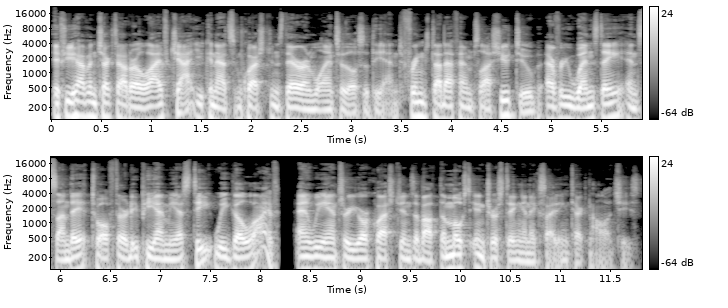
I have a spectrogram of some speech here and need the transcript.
If you haven't checked out our live chat, you can add some questions there and we'll answer those at the end. Fringe.fm slash YouTube. Every Wednesday and Sunday at 12.30 p.m. EST, we go live and we answer your questions about the most interesting and exciting technologies.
